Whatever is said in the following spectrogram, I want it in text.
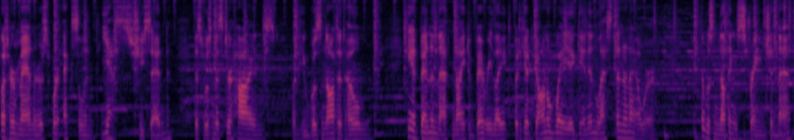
but her manners were excellent. Yes, she said, this was Mr. Hyde's, but he was not at home. He had been in that night very late, but he had gone away again in less than an hour. There was nothing strange in that.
